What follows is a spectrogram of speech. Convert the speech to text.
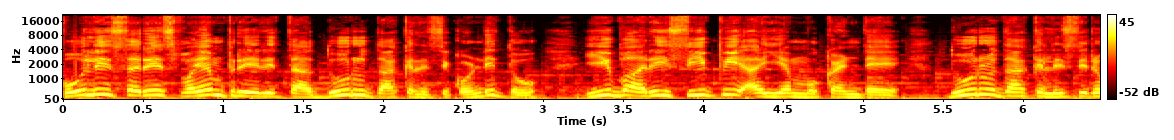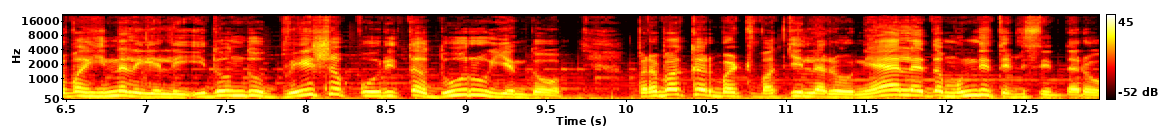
ಪೊಲೀಸರೇ ಸ್ವಯಂ ಪ್ರೇರಿತ ದೂರು ದಾಖಲಿಸಿಕೊಂಡಿದ್ದು, ಈ ಬಾರಿ ಸಿಪಿಐಎಂ ಮುಖಂಡೆ ದೂರು ದಾಖಲಿಸಿರುವ ಹಿನ್ನೆಲೆಯಲ್ಲಿ ಇದೊಂದು ದ್ವೇಷಪೂರಿತ ದೂರು ಎಂದು ಪ್ರಭಾಕರ್ ಭಟ್ ವಕೀಲರು ನ್ಯಾಯಾಲಯದ ಮುಂದೆ ತಿಳಿಸಿದ್ದರು.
